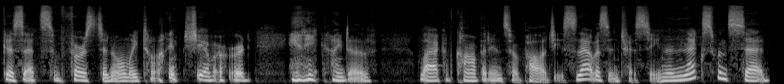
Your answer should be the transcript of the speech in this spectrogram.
because that's the first and only time she ever heard any kind of lack of confidence or apology. So that was interesting. And the next one said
